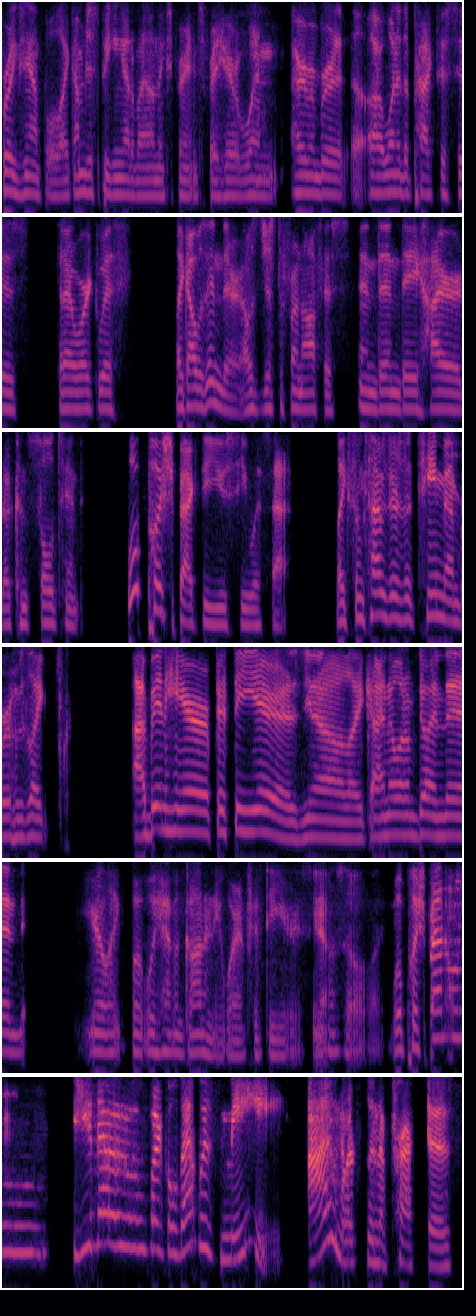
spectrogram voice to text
for example, like I'm just speaking out of my own experience right here. When I remember uh, one of the practices that I worked with, like I was in there, I was just the front office, and then they hired a consultant. What pushback do you see with that? Like sometimes there's a team member who's like, I've been here 50 years, you know, like I know what I'm doing. And then you're like, but we haven't gone anywhere in 50 years, you know? So like, we'll push back. You know, Michael, that was me. I was in a practice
